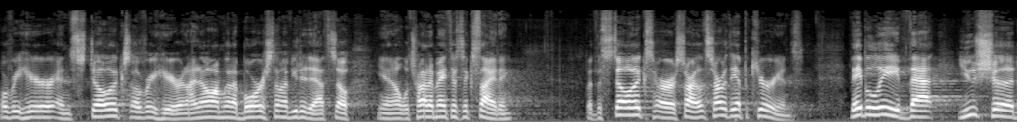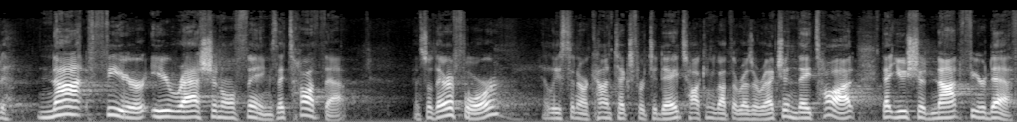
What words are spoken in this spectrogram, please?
over here, and Stoics over here. And I know I'm going to bore some of you to death, so you know we'll try to make this exciting. But the Stoics, or sorry, let's start with the Epicureans. They believed that you should not fear irrational things. They taught that. And so, therefore, at least in our context for today, talking about the resurrection, they taught that you should not fear death.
